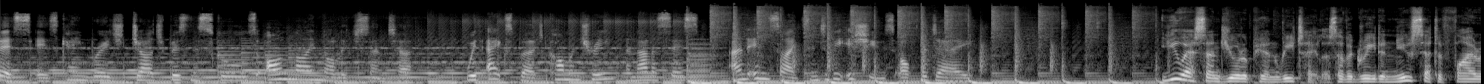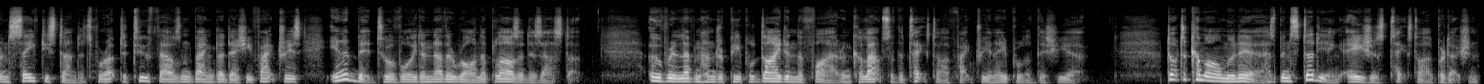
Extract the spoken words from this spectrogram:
This is Cambridge Judge Business School's online knowledge centre with expert commentary, analysis, and insights into the issues of the day. US and European retailers have agreed a new set of fire and safety standards for up to 2,000 Bangladeshi factories in a bid to avoid another Rana Plaza disaster. Over 1,100 people died in the fire and collapse of the textile factory in April of this year. Dr. Kamal Munir has been studying Asia's textile production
